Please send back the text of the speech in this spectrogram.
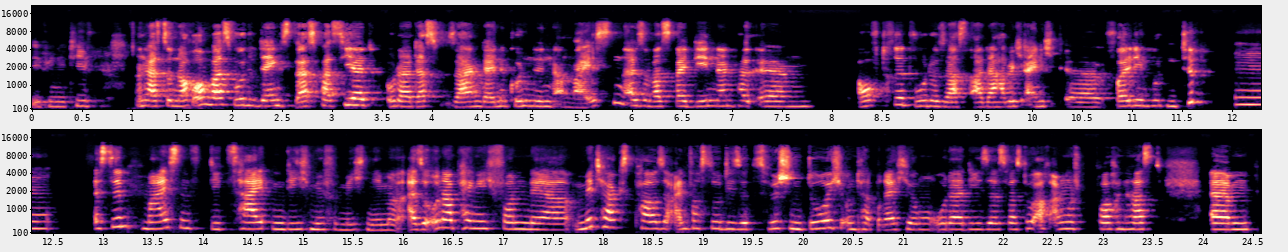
Definitiv. Und hast du noch irgendwas, wo du denkst, das passiert oder das sagen deine Kundinnen am meisten? Also was bei denen dann ähm, auftritt, wo du sagst, ah, da habe ich eigentlich äh, voll den guten Tipp? Mm, es sind meistens die Zeiten, die ich mir für mich nehme. Also unabhängig von der Mittagspause, einfach so diese Zwischendurch-Unterbrechung oder dieses, was du auch angesprochen hast. Ähm,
